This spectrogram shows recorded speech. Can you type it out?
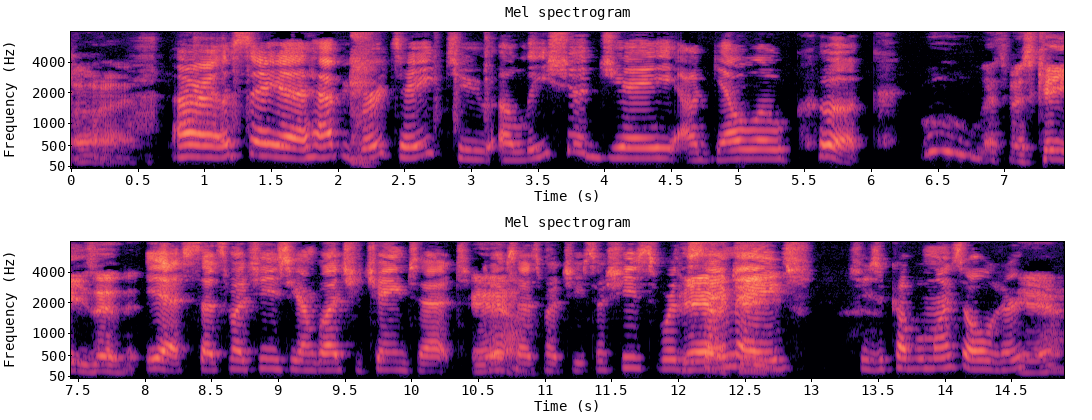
All right. All right, let's say a happy birthday to Alicia J. Augello Cook. Ooh, that's Miss Keys, isn't it? Yes, that's much easier. I'm glad she changed that. Yeah. That's much easier. So she's we're the Yeah, same Keys. age. She's a couple months older. Yeah.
